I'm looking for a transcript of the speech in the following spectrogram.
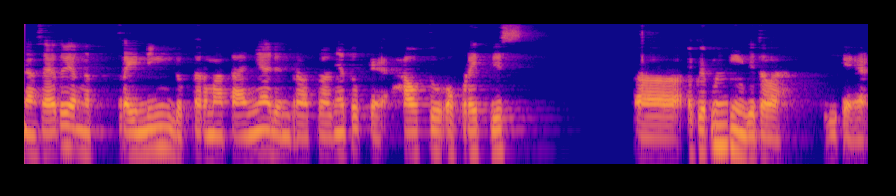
Nah saya tuh yang nge-training dokter matanya dan perawatnya tuh kayak how to operate this uh, equipment gitu lah. Jadi kayak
